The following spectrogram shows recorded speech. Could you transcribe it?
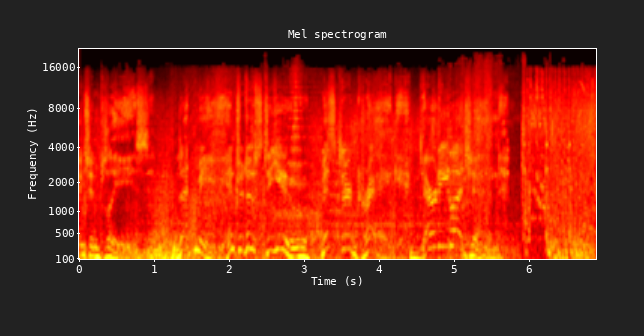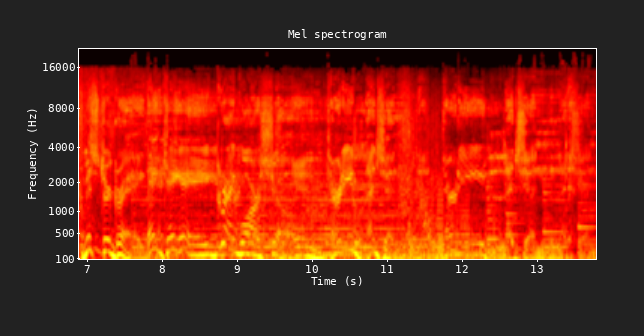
attention, please. Let me introduce to you Mr. Greg, Dirty Legend. Mr. Greg, aka Gregoire Show, in Dirty Legend. Dirty Legend.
